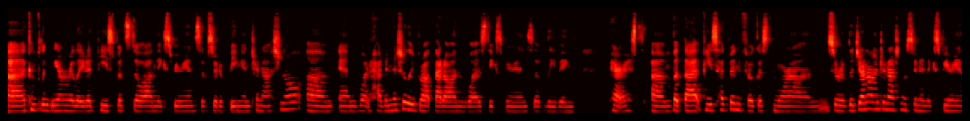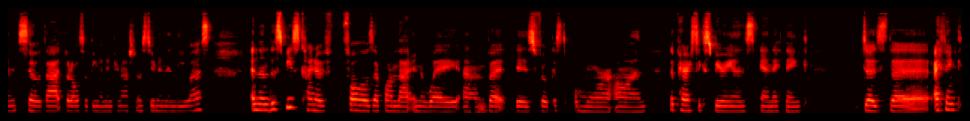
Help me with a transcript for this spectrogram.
a completely unrelated piece, but still on the experience of sort of being international. Um, and what had initially brought that on was the experience of leaving Paris. Um, but that piece had been focused more on sort of the general international student experience, so that, but also being an international student in the US. And then this piece kind of follows up on that in a way, um, but is focused more on the Paris experience. And I think does the, I think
